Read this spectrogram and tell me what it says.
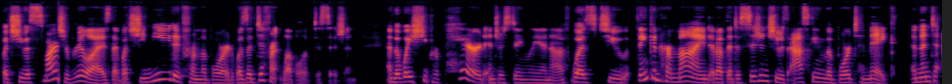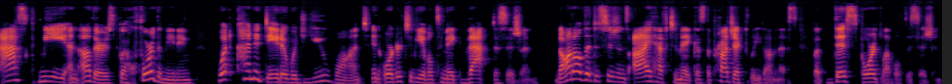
But she was smart to realize that what she needed from the board was a different level of decision. And the way she prepared, interestingly enough, was to think in her mind about the decision she was asking the board to make, and then to ask me and others before the meeting, what kind of data would you want in order to be able to make that decision? Not all the decisions I have to make as the project lead on this, but this board level decision.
